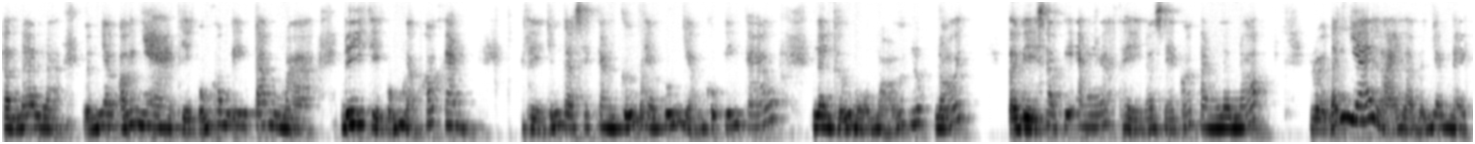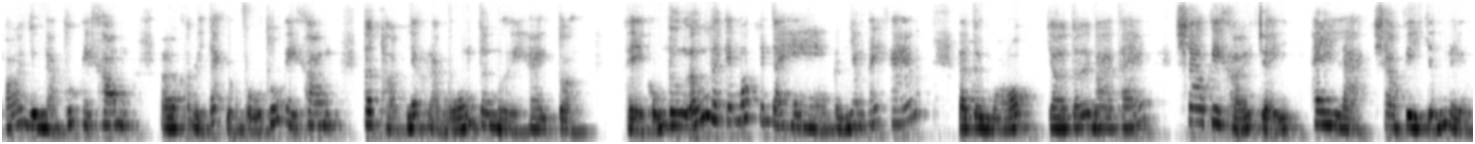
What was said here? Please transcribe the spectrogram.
thành ra là bệnh nhân ở nhà thì cũng không yên tâm mà đi thì cũng gặp khó khăn. Thì chúng ta sẽ căn cứ theo hướng dẫn của khuyến cáo nên thử bộ mỡ lúc đói. Tại vì sau khi ăn á, thì nó sẽ có tăng lên đó rồi đánh giá lại là bệnh nhân này có dung nạp thuốc hay không ờ, có bị tác dụng phụ thuốc hay không thích hợp nhất là 4 tới 12 tuần. Thì cũng tương ứng với cái mốc chúng ta hay hẹn bệnh nhân tái khám là từ 1 cho tới 3 tháng sau khi khởi trị hay là sau khi chỉnh liều.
